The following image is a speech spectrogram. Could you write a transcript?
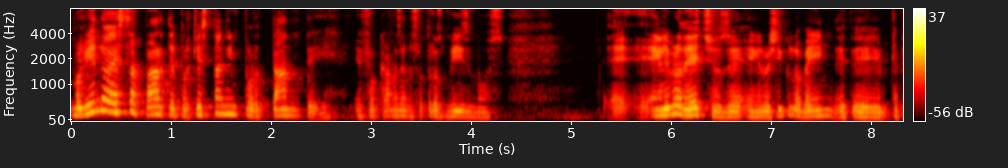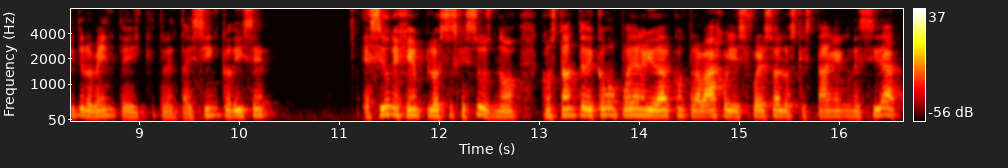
volviendo a esta parte, ¿por qué es tan importante enfocarnos en nosotros mismos? Eh, en el libro de Hechos, eh, en el versículo 20, eh, capítulo 20 y 35 dice, he sido un ejemplo, este es Jesús, ¿no? Constante de cómo pueden ayudar con trabajo y esfuerzo a los que están en necesidad.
